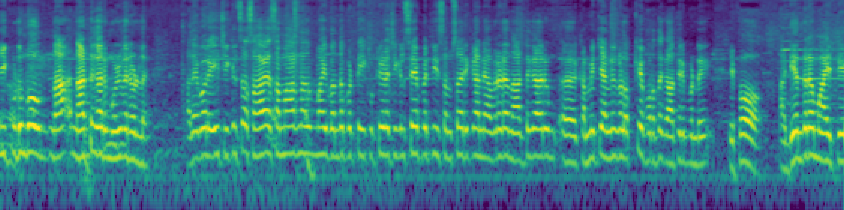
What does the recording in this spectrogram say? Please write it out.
ഈ കുടുംബവും നാട്ടുകാരും മുഴുവനുള്ള അതേപോലെ ഈ ചികിത്സാ സഹായ സമാഹരണവുമായി ബന്ധപ്പെട്ട് ഈ കുട്ടിയുടെ ചികിത്സയെ പറ്റി സംസാരിക്കാൻ അവരുടെ നാട്ടുകാരും കമ്മിറ്റി അംഗങ്ങളൊക്കെ പുറത്ത് കാത്തിരിപ്പുണ്ട്. ഇപ്പോൾ അടിയന്തരമായിട്ട്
